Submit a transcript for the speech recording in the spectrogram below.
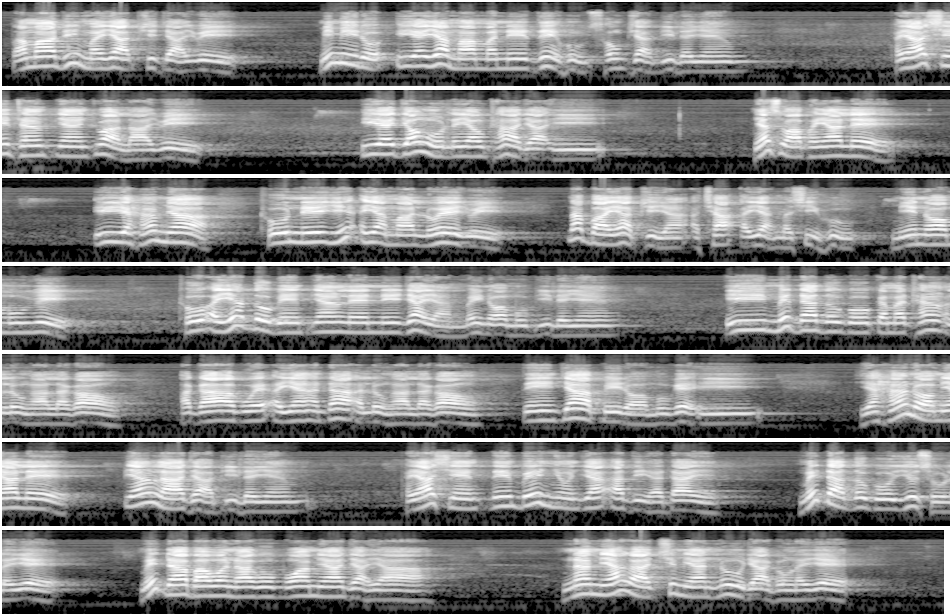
သမာဓိမယဖြစ်ကြ၍မိမိတို့ဤအရမှာမနေသင့်ဟုဆုံးဖြတ်ပြီးလျင်ဖယားရှင်ထံပြန်ကြွလာ၍ဤအကြောင်းကိုလျောက်ထားကြ၏မြတ်စွာဘုရားလည်းဤယဟန်များထိုနေရင်အရမှာလွဲ၍ တပ်ပါယဖြစ်ရန်အခြားအယမရှိဟု မြင်တော်မူ၍ထိုအယသို့ပင် ပြန်လည်နေကြရန်မိန်တော်မူပြီးလျင်ဤမေတ္တာတုတ်ကို ကမ္မထံအလို့ငါ၎င်းအကာအကွယ်အယံအတအလုံးငါ၎င်းသင်ကြပေတော်မူခဲ့၏ယဟန်တော်များလည်းပြန်လာကြပြီလျင် ဖယားရှင်သင်ပေးညွန်ကြားအပ်သည့်အတိုင်းမေတ္တာတုတ်ကိုရွတ်ဆိုလျက်မေတ္တာဘာဝနာကိုပွားများကြရာနတ်များကချစ်မြတ်နှိုးကြကုန်လျက်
